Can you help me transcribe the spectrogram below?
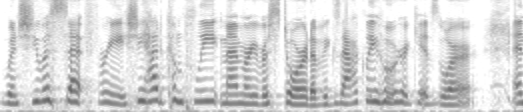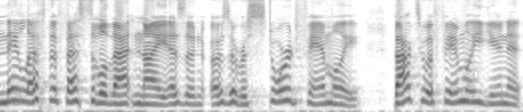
when she was set free, she had complete memory restored of exactly who her kids were. And they left the festival that night as, an, as a restored family, back to a family unit,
